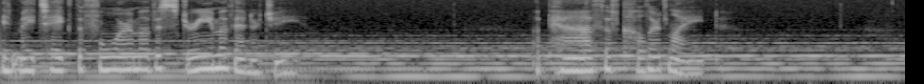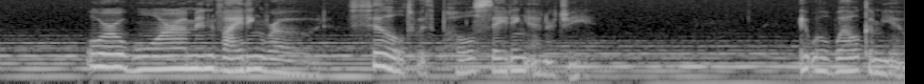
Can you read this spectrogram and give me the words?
It may take the form of a stream of energy, a path of colored light, or a warm, inviting road filled with pulsating energy it will welcome you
